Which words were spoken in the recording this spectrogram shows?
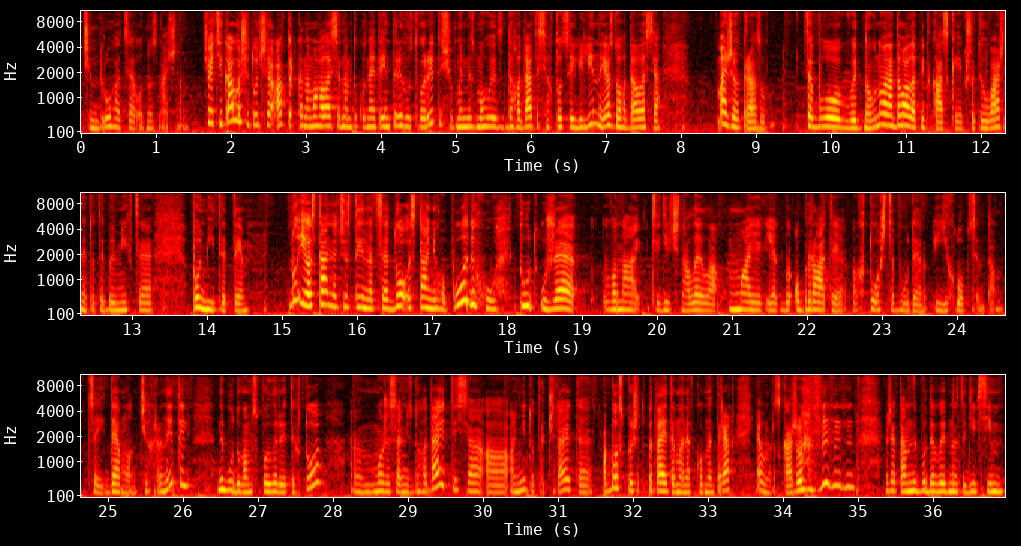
чим друга, це однозначно. Що цікаво, що тут ще авторка намагалася нам таку знаєте, інтригу створити, щоб ми не змогли здогадатися, хто цей Лілін. Я здогадалася майже одразу. Це було видно. Ну, вона давала підказки. Якщо ти уважний, то ти би міг це помітити. Ну і остання частина це до останнього подиху. Тут уже вона, ця дівчина Лейла, має якби обрати, хто ж це буде її хлопцем, там цей демон чи хранитель. Не буду вам спойлерити, хто. Е, Може, самі здогадаєтеся, а, а то прочитаєте або спишете, питаєте мене в коментарях, я вам розкажу. Вже там не буде видно тоді всім.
